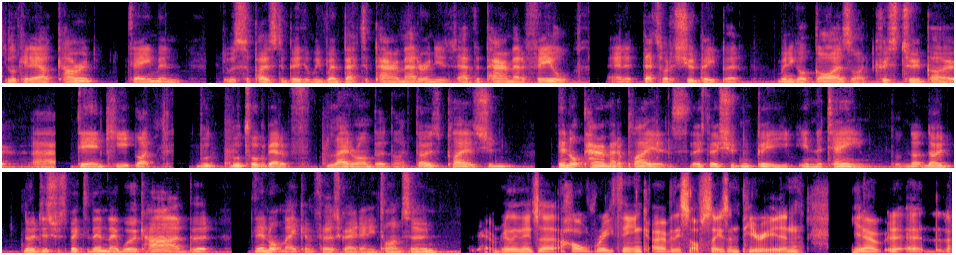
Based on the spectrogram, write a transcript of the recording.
you look at our current team and it was supposed to be that we went back to Parramatta and you'd have the Parramatta feel, and it, that's what it should be. But when you got guys like Chris Tupou, uh, Dan Keat, like we'll, we'll talk about it later on, but like those players shouldn't they're not Parramatta players. They, they shouldn't be in the team. No, no, no disrespect to them. They work hard, but they're not making first grade anytime soon. It really needs a whole rethink over this off-season period. And you know, uh,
